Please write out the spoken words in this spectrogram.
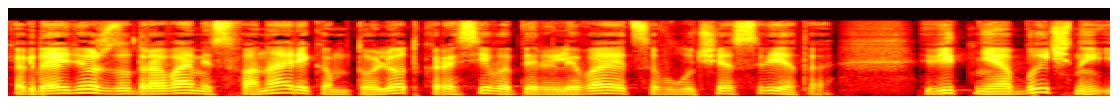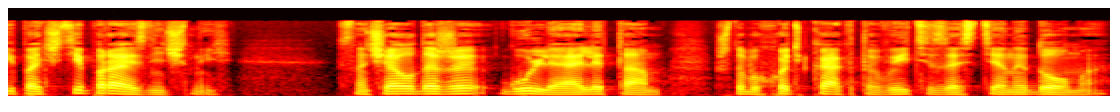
Когда идешь за дровами с фонариком, то лед красиво переливается в луче света. Вид необычный и почти праздничный. Сначала даже гуляли там, чтобы хоть как-то выйти за стены дома.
